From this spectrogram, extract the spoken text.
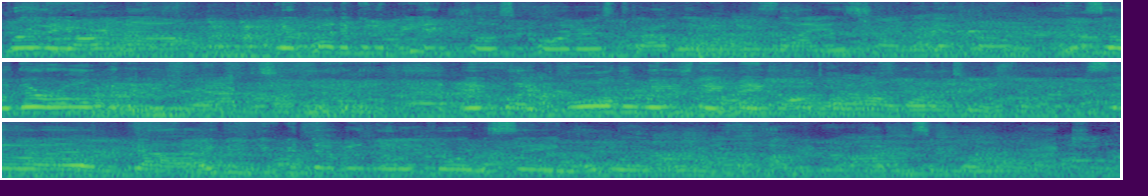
where they are now. They're kind of going to be in close quarters, traveling in these lions, trying to get home. Yeah. So they're all going to interact in like all the ways they may want or not want to. So uh, yeah, I think you can definitely look forward to seeing a Will and Mona having having some fun interaction.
